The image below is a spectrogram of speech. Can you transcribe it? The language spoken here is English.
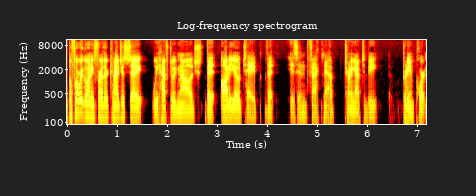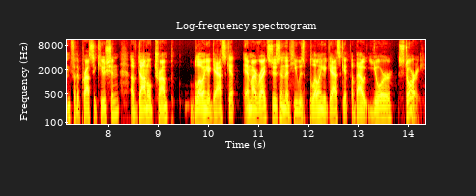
Before we go any further, can I just say we have to acknowledge the audio tape that is in fact now turning out to be pretty important for the prosecution of Donald Trump blowing a gasket. Am I right, Susan, that he was blowing a gasket about your story?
